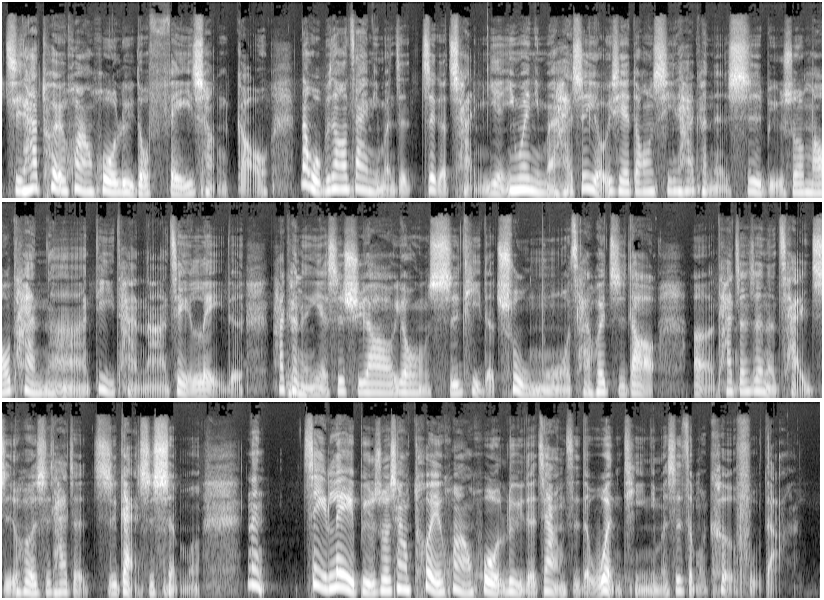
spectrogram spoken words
其他退换货率都非常高。那我不知道在你们这这个产业，因为你们还是有一些东西，它可能是比如说毛毯啊、地毯啊这一类的，它可能也是需要用实体的触摸才会知道，呃，它真正的材质或者是它的质感是什么。那这一类，比如说像退换货率的这样子的问题，你们是怎么克服的？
